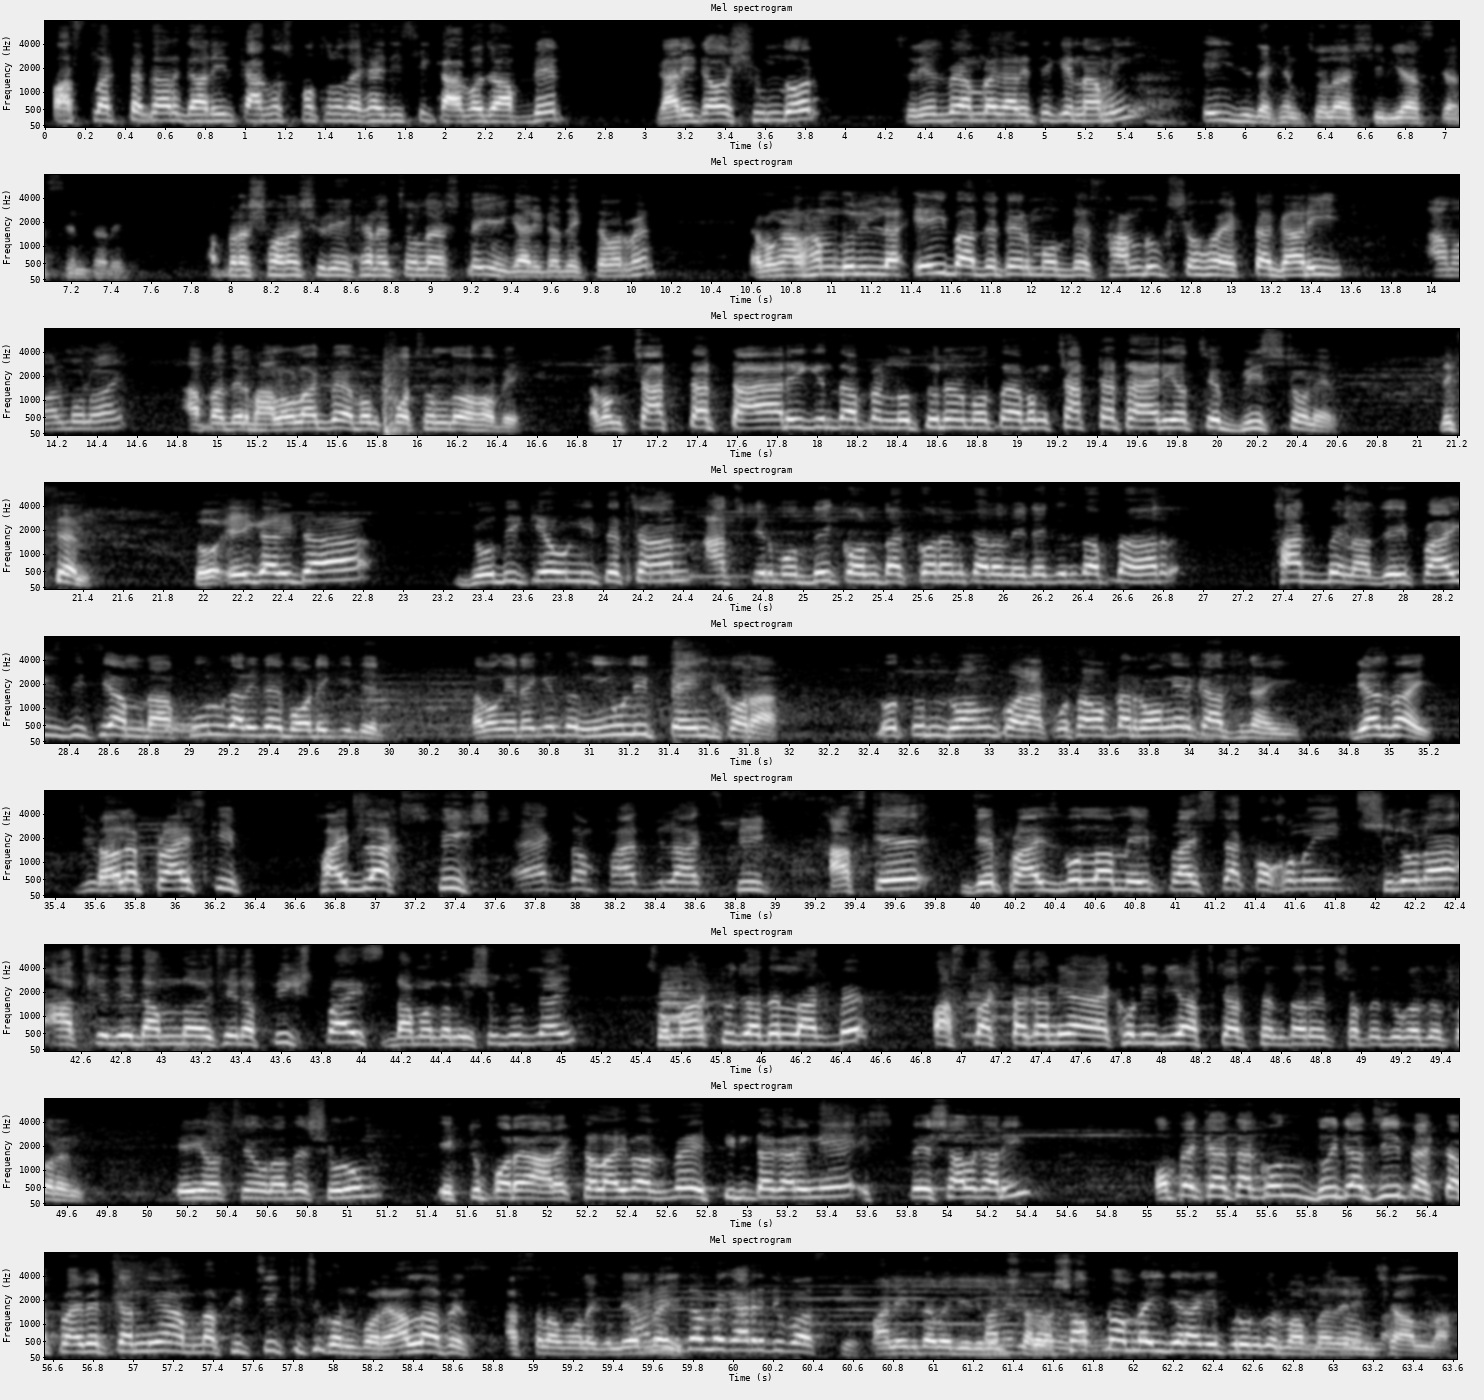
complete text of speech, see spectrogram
পাঁচ লাখ টাকার গাড়ির কাগজপত্র দেখাই দিচ্ছি কাগজ আপডেট গাড়িটাও সুন্দর। সুরিয়াজ ভাই আমরা গাড়ি থেকে নামি। এই যে দেখেন চলে আসছি রিয়াজ কার সেন্টারে আপনারা সরাসরি এখানে চলে আসলেই এই গাড়িটা দেখতে পারবেন। এবং আলহামদুলিল্লাহ এই বাজেটের মধ্যে সানরুফ সহ একটা গাড়ি আমার মনে হয় আপনাদের ভালো লাগবে এবং পছন্দ হবে। এবং চারটা টায়ারই কিন্তু আপনার নতুনের মতো এবং চারটা টায়ারই হচ্ছে ব্রিস্টনের দেখছেন? তো এই গাড়িটা যদি কেউ নিতে চান আজকের মধ্যেই কন্ট্যাক্ট করেন কারণ এটা কিন্তু আপনার থাকবে না। যেই প্রাইস দিছি আমরা ফুল গাড়িটাই বডি কিটেড এবং এটা কিন্তু নিউলি পেইন্ট করা নতুন রং করা কোথাও আপনার রঙের কাজ নাই। রিয়াজ ভাই তাহলে প্রাইস কি? ফাইভ লাখ ফিক্সড একদম ফাইভ লাক্স ফিক্স আজকে যে প্রাইস বললাম এই প্রাইসটা কখনোই ছিল না। আজকে যে দাম দেওয়া হয়েছে এটা ফিক্সড প্রাইস দামাদামির সুযোগ নাই। সো মার্কটু যাদের লাগবে পাঁচ লাখ টাকা নিয়ে এখনই রিয়াজ কার সেন্টারের সাথে যোগাযোগ করেন। এই হচ্ছে ওনাদের শোরুম একটু পরে আরেকটা লাইভ আসবে এই তিনটা গাড়ি নিয়ে স্পেশাল গাড়ি। অপেক্ষায় থাকুন দুইটা জিপ একটা প্রাইভেট কার নিয়ে আমরা ফিরছি কিছুক্ষণ পরে। আল্লাহ হাফেজ। আসসালামু আলাইকুম ভাই। পানির দামে গাড়ি দিব আজকে। পানির দামে দিয়ে দিন ইনশাআল্লাহ। স্বপ্ন আমরা ঈদের আগে পূরণ করব আপনাদের ইনশাআল্লাহ।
